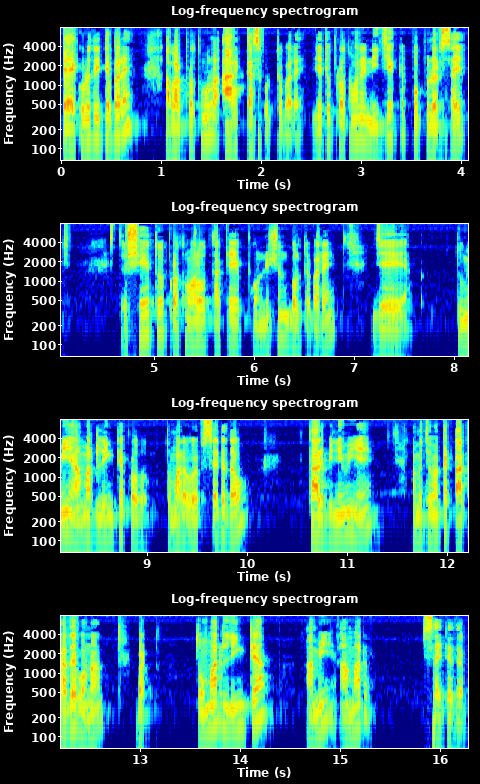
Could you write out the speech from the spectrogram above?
পে করে দিতে পারে। আবার প্রথম আলো আরেক কাজ করতে পারে। যেহেতু প্রথম আলো নিজে একটা পপুলার সাইট তো সেহেতু প্রথম আলো তাকে কন্ডিশন বলতে পারে যে তুমি আমার লিঙ্কটা তোমার ওয়েবসাইটে দাও। তার বিনিময়ে আমি তোমাকে টাকা দেব না বাট তোমার লিঙ্কটা আমি আমার সাইটে দেব।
